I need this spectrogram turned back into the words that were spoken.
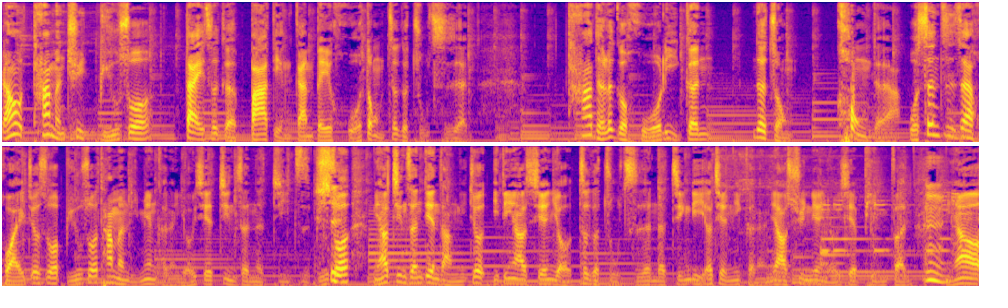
然后他们去，比如说带这个八点干杯活动这个主持人，他的那个活力跟那种。控的啊，我甚至在怀疑，就是说，比如说他们里面可能有一些晋升的机制，比如说你要晋升店长，你就一定要先有这个主持人的经历，而且你可能要训练有一些评分，嗯，你要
